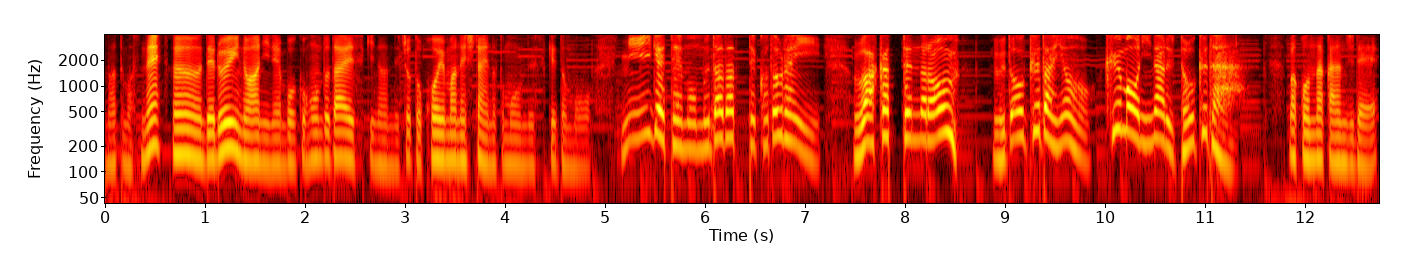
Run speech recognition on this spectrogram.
なってますね。うん。で、ルイの兄ね、僕ほんと大好きなんで、ちょっと声真似したいなと思うんですけども、逃げても無駄だってことぐらい、分かってんだろう毒だよ雲になる毒だまあ、こんな感じで、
